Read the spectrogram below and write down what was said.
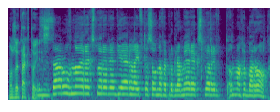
Może tak to jest. Zarówno Air Explorer, jak i AirLive to są nowe programy. Air Explorer, on ma chyba rok,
